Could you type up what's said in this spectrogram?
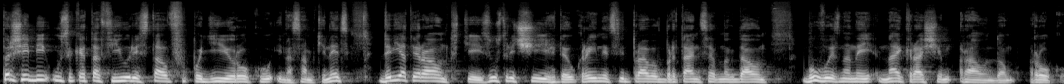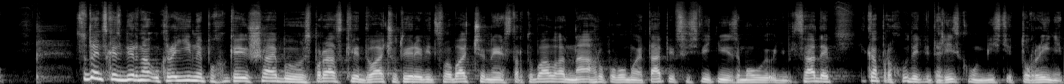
перший бій Усика та Ф'юрі став подією року і на сам кінець. Дев'ятий раунд тієї зустрічі, де українець відправив британця в нокдаун, був визнаний найкращим раундом року. Студентська збірна України по хокею шайбою з поразки 2-4 від Словаччини стартувала на груповому етапі Всесвітньої зимової універсади, яка проходить в італійському місті Турині.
